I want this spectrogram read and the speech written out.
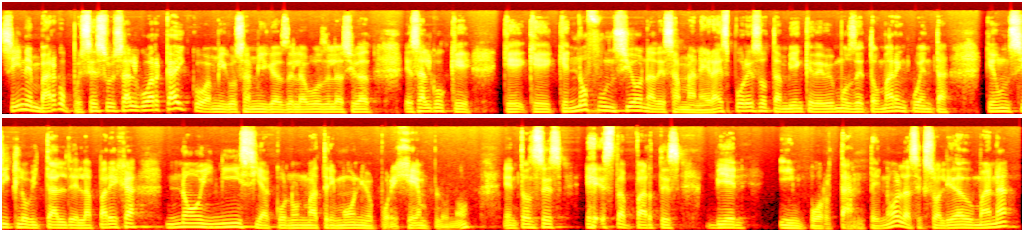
Sin embargo, pues eso es algo arcaico, amigos, amigas de la voz de la ciudad. Es algo que, que, que, no funciona de esa manera. Es por eso también que debemos de tomar en cuenta que un ciclo vital de la pareja no inicia con un matrimonio, por ejemplo, ¿no? Entonces, esta parte es bien importante, ¿no? La sexualidad humana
